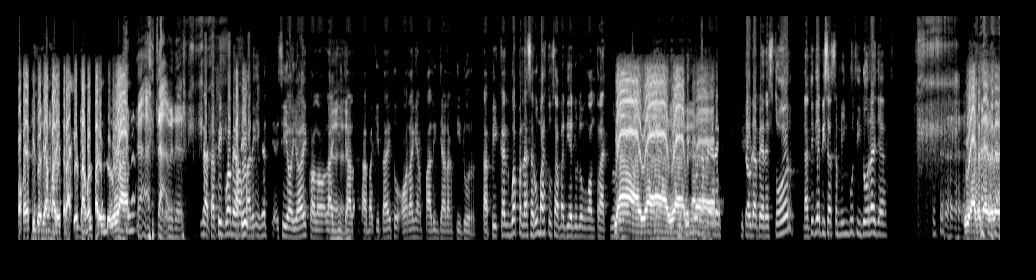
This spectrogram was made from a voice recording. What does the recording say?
pokoknya tidur yang paling terakhir bangun paling duluan Ya, tak bener. Enggak, tapi gua memang Tapi- paling ingat si Yoyoy kalau lagi Eh. jalan sama kita itu orang yang paling jarang tidur. Tapi kan gua pernah serumah tuh sama dia dulu ngontrak dulu. ya ya ya Kita udah benar beres, kita udah beres tour, nanti dia bisa seminggu tidur aja. Iya benar benar.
